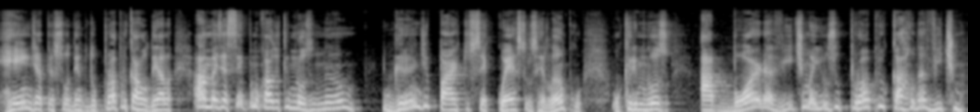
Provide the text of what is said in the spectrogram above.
rende a pessoa dentro do próprio carro dela. Ah, mas é sempre no carro do criminoso. Não. Grande parte dos sequestros relâmpago, o criminoso aborda a vítima e usa o próprio carro da vítima.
